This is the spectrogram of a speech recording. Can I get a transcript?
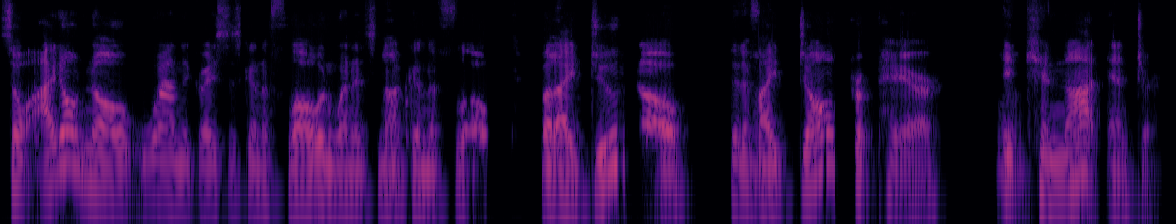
So I don't know when the grace is going to flow and when it's not going to flow. But I mm. do know that if I don't prepare, it cannot enter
